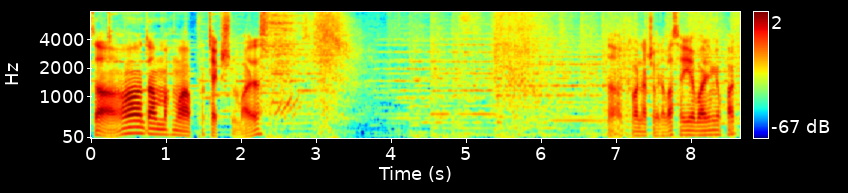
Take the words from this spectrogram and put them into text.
So, und dann machen wir Protection mal. Kann man schon wieder Wasser hier bei hingepackt.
